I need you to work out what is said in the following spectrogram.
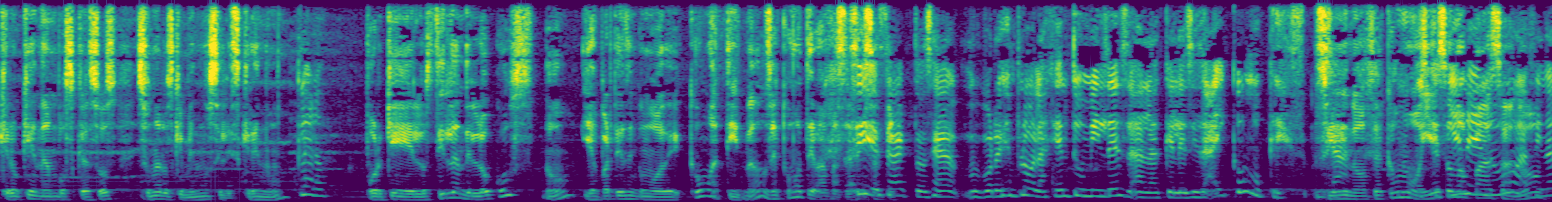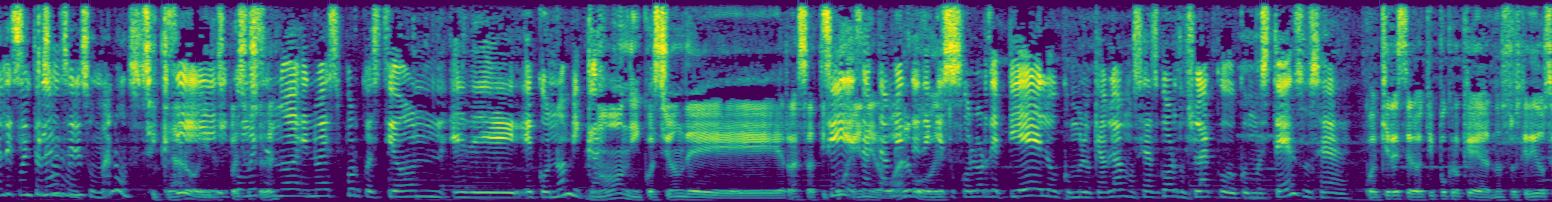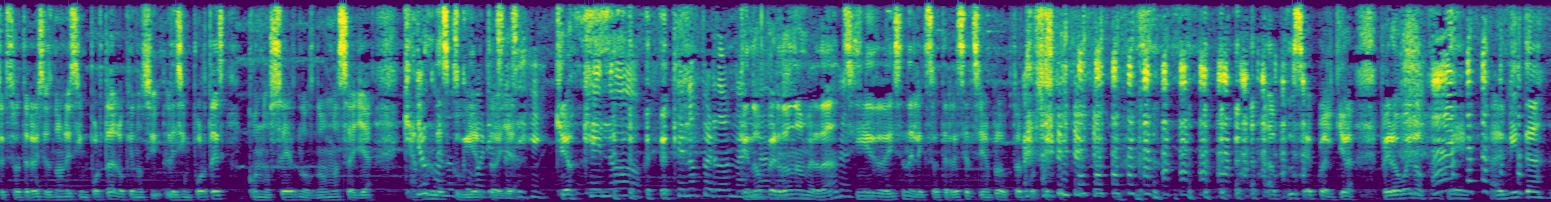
creo que en ambos casos son a los que menos se les cree, ¿no? Claro. Porque los tildan de locos, ¿no? Y aparte dicen como de, ¿cómo a ti, no? O sea, ¿cómo te va a pasar Sí, eso? ti? exacto. O sea, por ejemplo, la gente humilde es a la que les dice, ay, ¿cómo crees? O Sí, sea, no, o sea, ¿cómo? pues, y ¿qué eso no tiene, pasa, ¿no? Al final de cuentas son claro. seres humanos. Sí, claro, sí, y y después como sucede. dices, no, no es por cuestión eh, de económica. No, ni cuestión de raza tipo sí, género o exactamente, algo. de que es tu color de piel o como lo que hablamos, seas gordo, flaco, como estés, o sea, cualquier estereotipo, creo que a nuestros queridos extraterrestres no les importa, lo que nos, les importa es conocernos, ¿no? Más allá. Que yo habrán descubierto allá. ¿Qué- que no, que no perdonan Que no nada. perdonan, ¿verdad? Sí, le dicen el extraterrestre al señor productor, por cierto. Puse a cualquiera. Pero bueno, eh, Almita.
